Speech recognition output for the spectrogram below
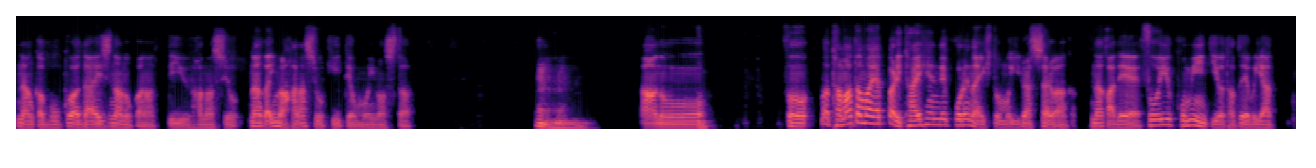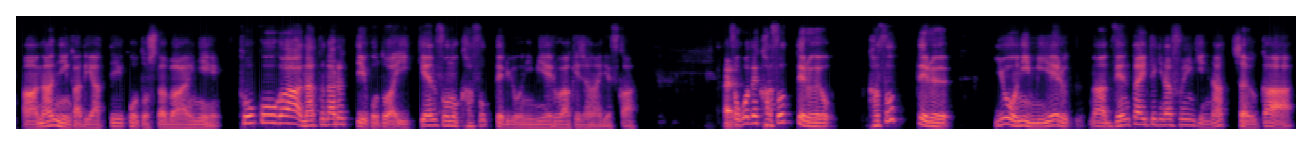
なんか僕は大事なのかなっていう話を、なんか今話を聞いて思いました。うんうん。うんあのーその、まあ、たまたまやっぱり大変で来れない人もいらっしゃる中で、そういうコミュニティを例えばやあ何人かでやっていこうとした場合に、投稿がなくなるっていうことは一見そのかそってるように見えるわけじゃないですか。はいそこでかそってる、かそってるように見える、まあ、全体的な雰囲気になっちゃうか、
